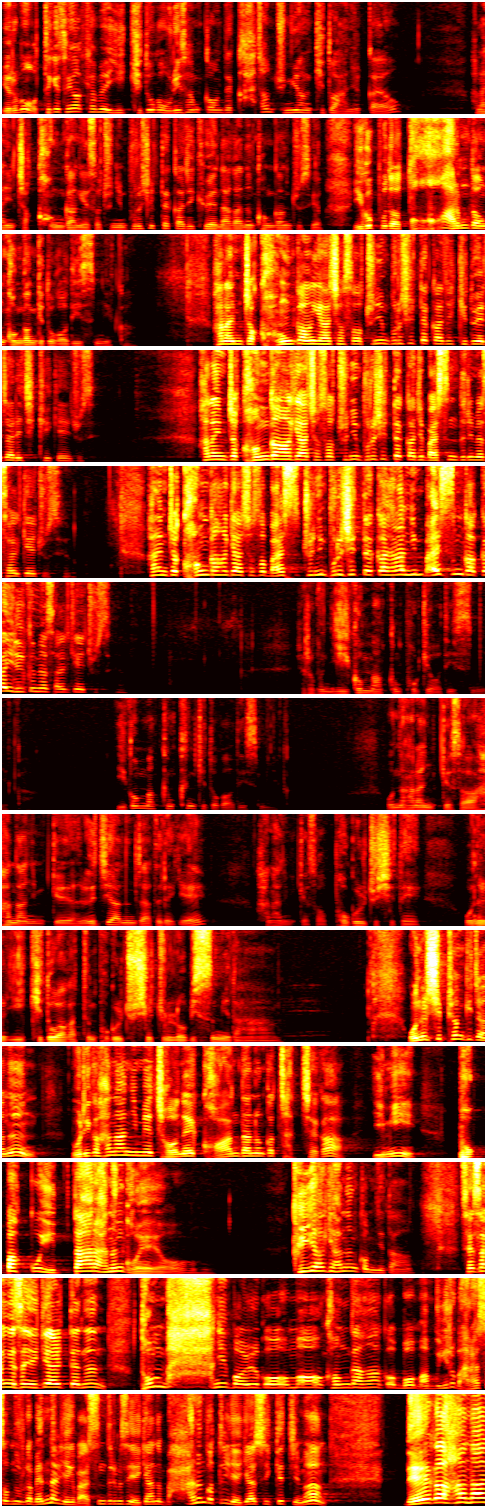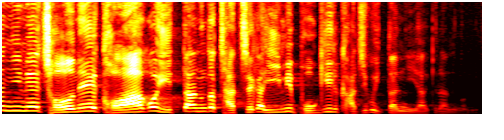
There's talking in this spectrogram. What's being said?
여러분 어떻게 생각하면 이 기도가 우리 삶 가운데 가장 중요한 기도 아닐까요? 하나님 저 건강해서 주님 부르실 때까지 교회 나가는 건강 주세요. 이것보다 더 아름다운 건강 기도가 어디 있습니까? 하나님 저 건강하게 하셔서 주님 부르실 때까지 기도의 자리 지키게 해주세요. 하나님 저 건강하게 하셔서 주님 부르실 때까지 말씀드리며 살게 해주세요. 하나님 저 건강하게 하셔서 말씀, 주님 부르실 때까지 하나님 말씀 가까이 읽으며 살게 해주세요. 여러분 이것만큼 복이 어디 있습니까? 이것만큼 큰 기도가 어디 있습니까? 오늘 하나님께서 하나님께 의지하는 자들에게 하나님께서 복을 주시되 오늘 이 기도와 같은 복을 주실 줄로 믿습니다. 오늘 시편 기자는 우리가 하나님의 전에 거한다는 것 자체가 이미 복 받고 있다라는 거예요. 그 이야기 하는 겁니다. 세상에서 얘기할 때는 돈 많이 벌고 뭐 건강하고 뭐, 뭐 이루 말할 수 없는 우리가 맨날 얘기 말씀드리면서 얘기하는 많은 것들을 얘기할 수 있겠지만 내가 하나님의 전에 거하고 있다는 것 자체가 이미 복을 가지고 있다는 이야기라는 겁니다.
